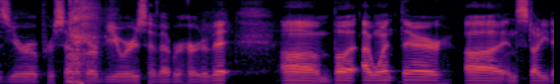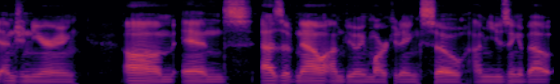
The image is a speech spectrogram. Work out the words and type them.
zero percent of our viewers have ever heard of it. Um, but I went there uh, and studied engineering. Um, and as of now, I'm doing marketing. So I'm using about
